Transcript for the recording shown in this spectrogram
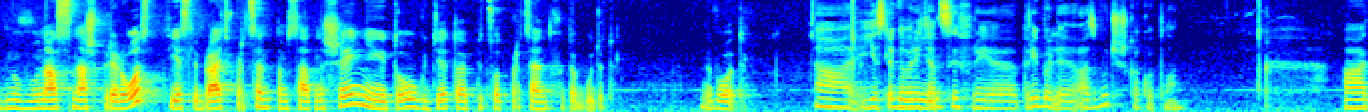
ну, у нас наш прирост, если брать в процентном соотношении, то где-то 500% это будет. Вот. А если говорить И... о цифре прибыли, озвучишь какой план? А,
